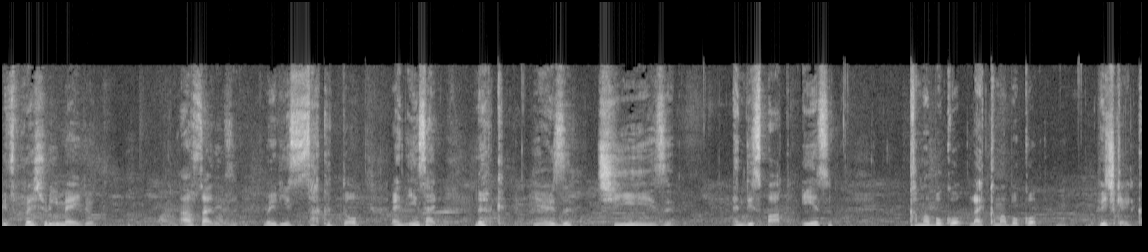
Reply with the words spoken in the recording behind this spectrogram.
It's freshly made. Outside is really sakutto, and inside, look, here's cheese. And this part is kamaboko, like kamaboko, fish cake.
